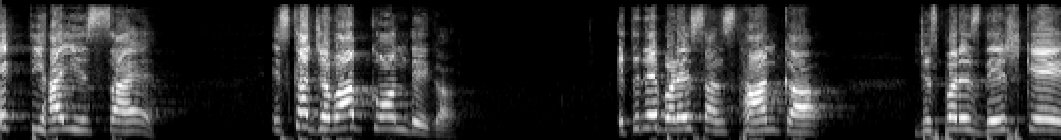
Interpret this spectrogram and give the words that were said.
एक तिहाई हिस्सा है। इसका जवाब कौन देगा? इतने बड़े संस्थान का, जिस पर इस देश के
